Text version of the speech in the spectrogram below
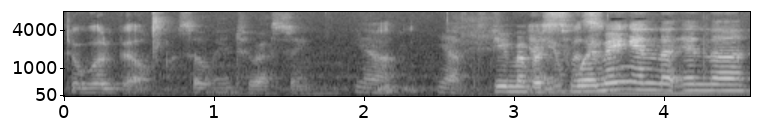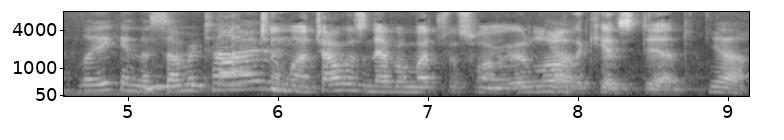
to Woodville. So interesting. Yeah. Mm-hmm. Yeah. Do you remember Yeah, swimming in the in the lake in the mm, summertime? Not too much. I was never much for swimming, but a lot of the kids did. Yeah.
